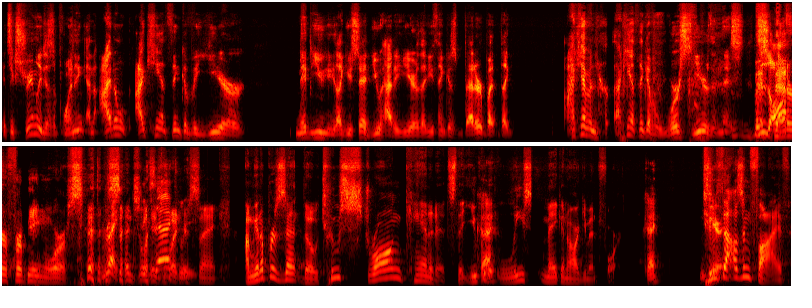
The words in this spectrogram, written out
it's extremely disappointing. And I don't, I can't think of a year. Maybe you, like you said, you had a year that you think is better, but like I haven't, I can't think of a worse year than this. This is better awful. for being worse. right, essentially, exactly. what you're saying. I'm going to present though two strong candidates that you okay. could at least make an argument for. Okay. 2005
